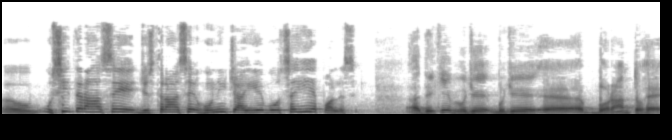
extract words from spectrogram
उसी तरह से, जिस तरह से होनी चाहिए, वो सही है पॉलिसी देखिए, मुझे मुझे बहरान तो है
